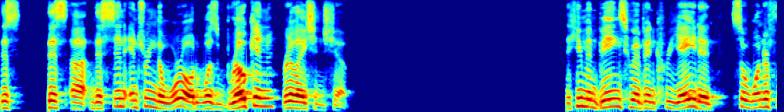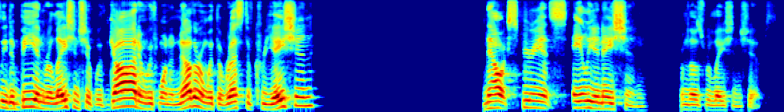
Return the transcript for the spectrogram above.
this, this, uh, this sin entering the world, was broken relationship. The human beings who had been created so wonderfully to be in relationship with God and with one another and with the rest of creation now experience alienation from those relationships.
